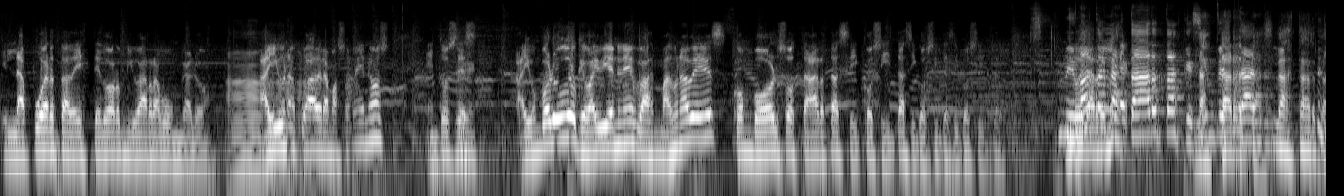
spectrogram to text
en la puerta de este dormi barra búngalo. Ah. Hay una cuadra más o menos, entonces Sí. hay un boludo que va y viene va más de una vez con bolsos, tartas y cositas y cositas y cositas. Me la matan las tartas que Las siempre tartas. están. Las tartas.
